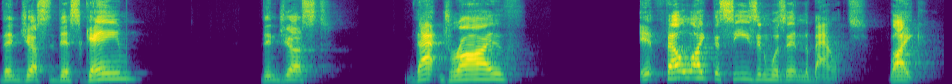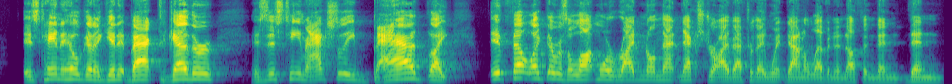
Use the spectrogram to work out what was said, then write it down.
than just this game, than just that drive. It felt like the season was in the balance. Like, is Tannehill going to get it back together? Is this team actually bad? Like, it felt like there was a lot more riding on that next drive after they went down 11 to nothing than than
